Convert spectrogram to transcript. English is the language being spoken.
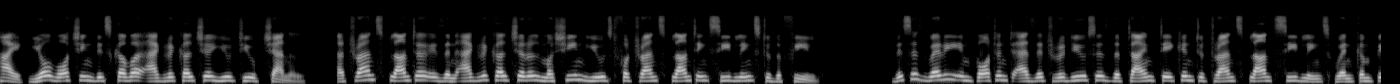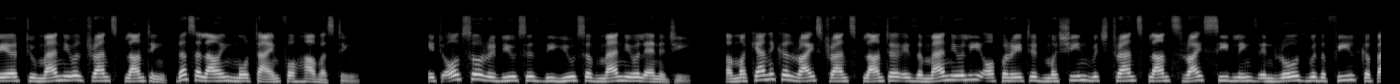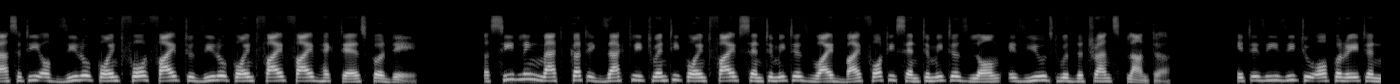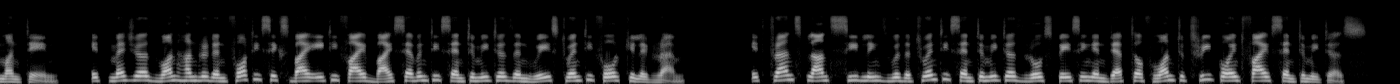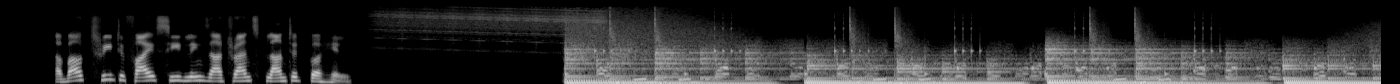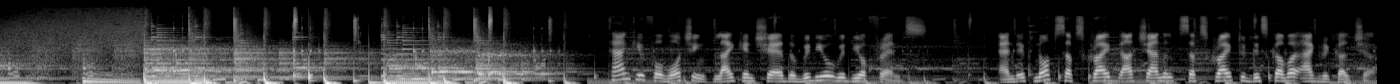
Hi, you're watching Discover Agriculture YouTube channel. A transplanter is an agricultural machine used for transplanting seedlings to the field. This is very important as it reduces the time taken to transplant seedlings when compared to manual transplanting, thus allowing more time for harvesting. It also reduces the use of manual energy. A mechanical rice transplanter is a manually operated machine which transplants rice seedlings in rows with a field capacity of 0.45 to 0.55 hectares per day. A seedling mat cut exactly 20.5 centimeters wide by 40 centimeters long is used with the transplanter. It is easy to operate and maintain. It measures 146 by 85 by 70 centimeters and weighs 24 kilogram. It transplants seedlings with a 20 centimeters row spacing and depth of 1 to 3.5 centimeters. About 3 to 5 seedlings are transplanted per hill. Thank you for watching, like and share the video with your friends. And if not subscribed our channel, subscribe to Discover Agriculture.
